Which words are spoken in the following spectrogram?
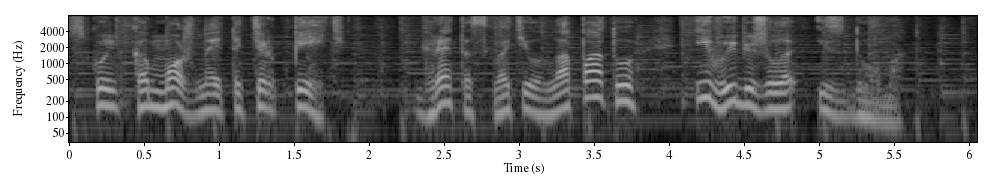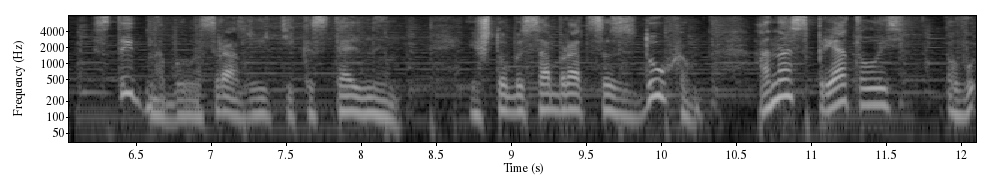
Сколько можно это терпеть? Грета схватила лопату и выбежала из дома. Стыдно было сразу идти к остальным, и чтобы собраться с духом, она спряталась в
